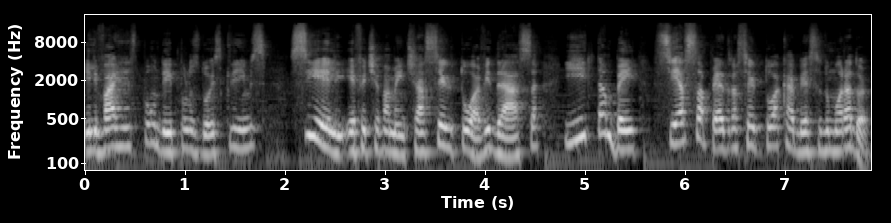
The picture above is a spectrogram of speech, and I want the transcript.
ele vai responder pelos dois crimes se ele efetivamente acertou a vidraça e também se essa pedra acertou a cabeça do morador.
